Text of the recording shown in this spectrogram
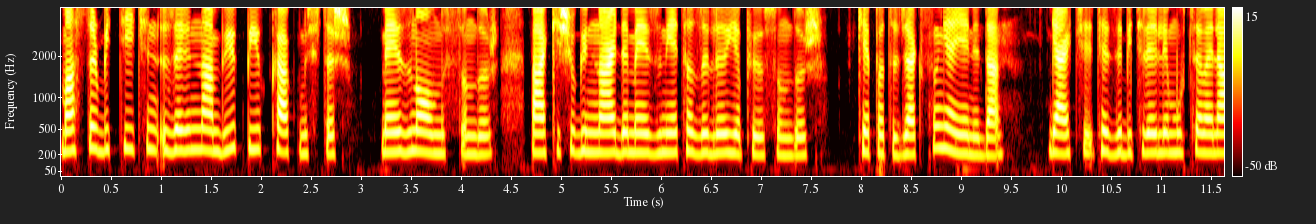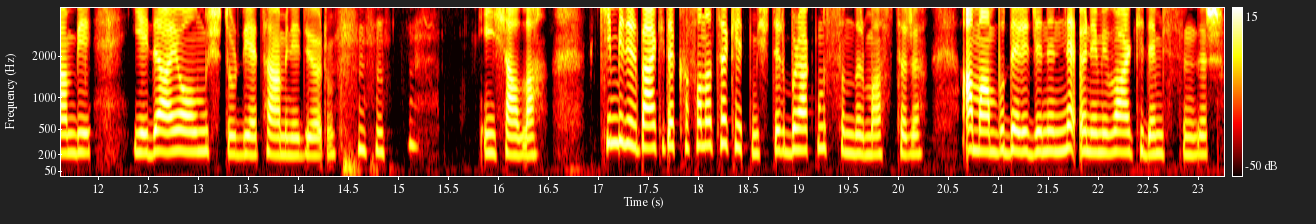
Master bittiği için üzerinden büyük bir yük kalkmıştır. Mezun olmuşsundur. Belki şu günlerde mezuniyet hazırlığı yapıyorsundur. Kep atacaksın ya yeniden. Gerçi tezi bitireli muhtemelen bir 7 ay olmuştur diye tahmin ediyorum. İnşallah. Kim bilir belki de kafana tak etmiştir, bırakmışsındır master'ı. Aman bu derecenin ne önemi var ki demişsindir.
